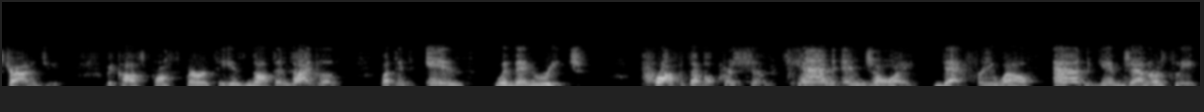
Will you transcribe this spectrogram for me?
strategies because prosperity is not entitled, but it is within reach. Profitable Christians can enjoy debt free wealth and give generously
